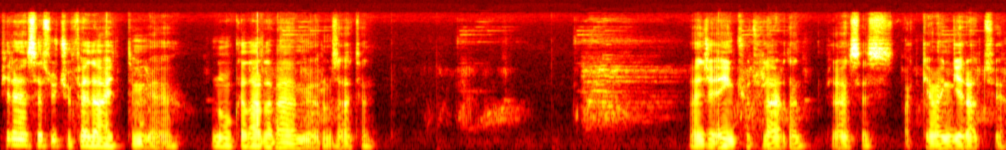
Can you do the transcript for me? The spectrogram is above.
Prenses 3'ü feda ettim ya. Bunu o kadar da beğenmiyorum zaten. Bence en kötülerden prenses. Bak hemen geri atıyor.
